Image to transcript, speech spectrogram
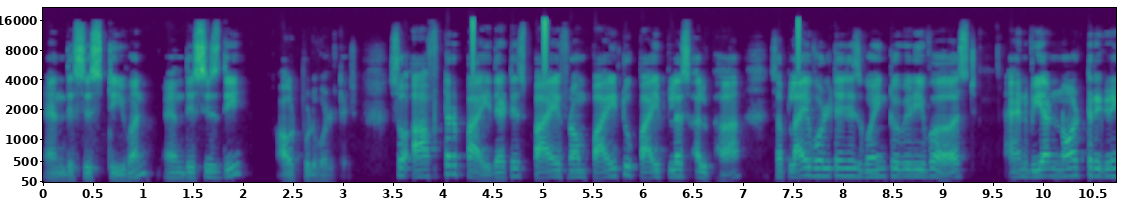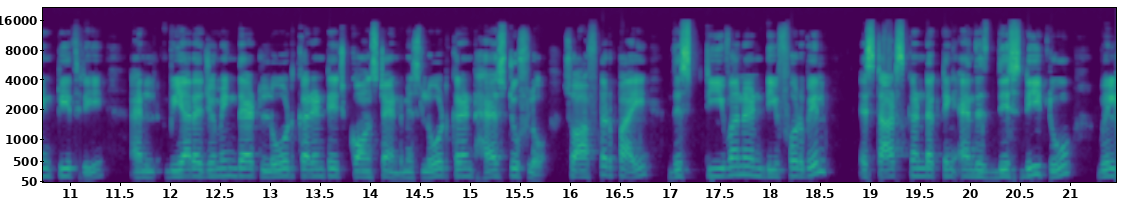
and this is T1 and this is the output voltage. So after pi that is pi from pi to pi plus alpha supply voltage is going to be reversed and we are not triggering T3 and we are assuming that load current is constant means load current has to flow. So after pi this T1 and D4 will starts conducting and this, this D2 will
